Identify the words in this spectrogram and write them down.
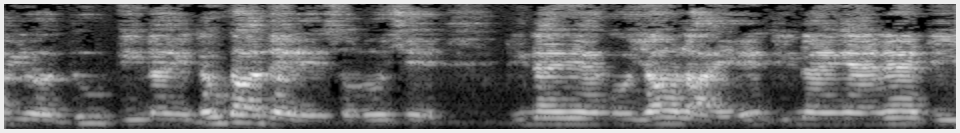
ပြီးတော့သူဒီနိုင်ငံဒုက္ခတွေတွေဆိုလို့ရှိရင်ဒီနိုင်ငံကိုရောက်လာရင်ဒီနိုင်ငံနဲ့ဒီ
